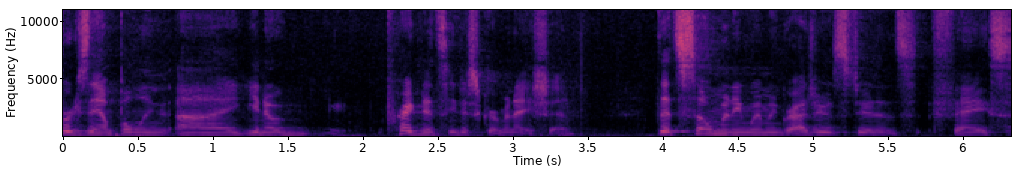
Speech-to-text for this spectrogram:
for example, in, uh, you know, pregnancy discrimination that so many women graduate students face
